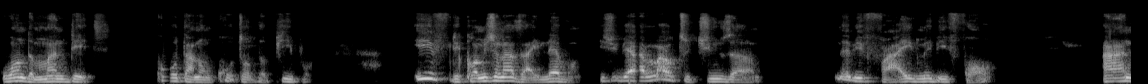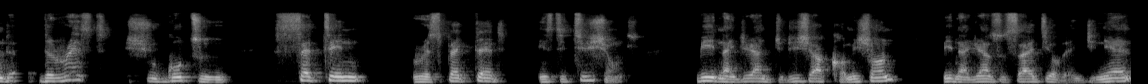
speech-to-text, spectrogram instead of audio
won the mandate, quote and unquote, of the people, if the commissioners are 11, it should be allowed to choose uh, maybe five, maybe four, and the rest should go to certain respected institutions be it Nigerian Judicial Commission, be it Nigerian Society of Engineers,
